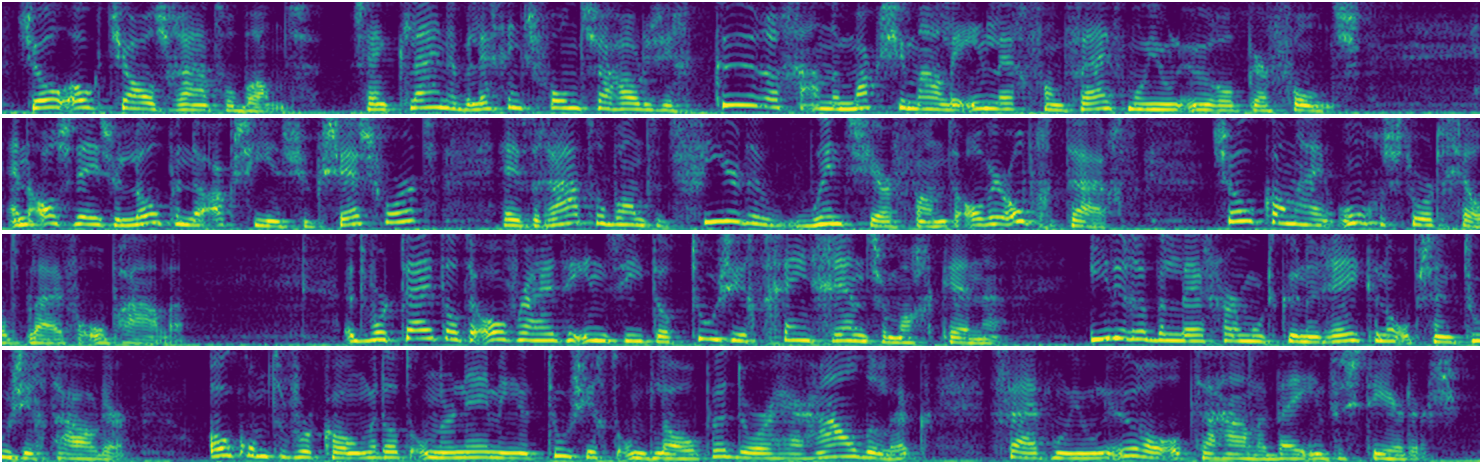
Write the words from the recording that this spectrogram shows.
Zo ook Charles Ratelband. Zijn kleine beleggingsfondsen houden zich keurig aan de maximale inleg van 5 miljoen euro per fonds. En als deze lopende actie een succes wordt, heeft Ratelband het vierde Windshare Fund alweer opgetuigd. Zo kan hij ongestoord geld blijven ophalen. Het wordt tijd dat de overheid inziet dat toezicht geen grenzen mag kennen. Iedere belegger moet kunnen rekenen op zijn toezichthouder. Ook om te voorkomen dat ondernemingen toezicht ontlopen door herhaaldelijk 5 miljoen euro op te halen bij investeerders.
